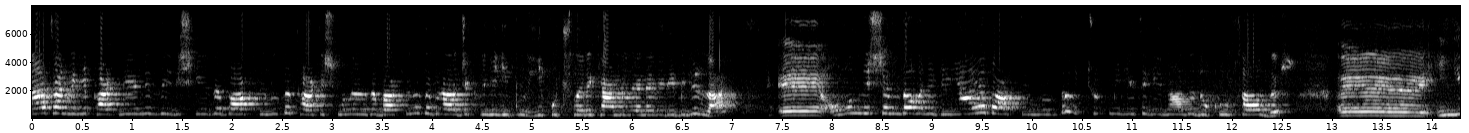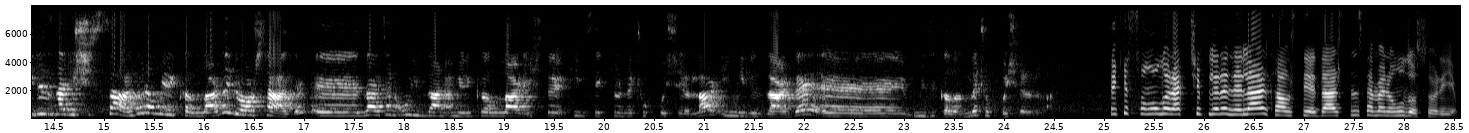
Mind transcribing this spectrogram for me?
zaten hani partnerinizle ilişkinize baktığınızda, tartışmalarınıza baktığınızda birazcık hani ip, ipuçları kendilerine verebilirler. E, onun dışında hani dünyaya baktığımızda Türk milleti genelde dokunsaldır. E, İngilizler işitseldir, Amerikalılar da görseldir. E, zaten o yüzden Amerikalılar işte film sektöründe çok başarılılar, İngilizler de e, müzik alanında çok başarılılar. Peki son olarak çiftlere neler tavsiye edersiniz? Hemen onu da sorayım.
